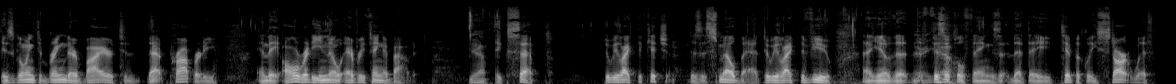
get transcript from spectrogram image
is going to bring their buyer to that property, and they already know everything about it. Yeah. Except do we like the kitchen? Does it smell bad? Do we like the view? Uh, you know, the, the physical go. things that they typically start with.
